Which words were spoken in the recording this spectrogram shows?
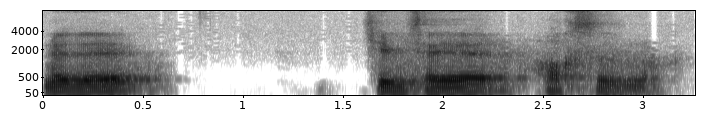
ne de kimseye haksızlık.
